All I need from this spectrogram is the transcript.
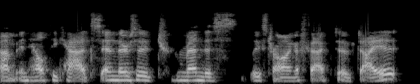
um, in healthy cats, and there's a tremendously strong effect of diet.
